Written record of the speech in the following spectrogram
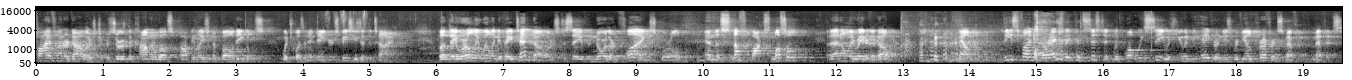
$500 to preserve the Commonwealth's population of bald eagles, which was an endangered species at the time. But they were only willing to pay $10 to save the northern flying squirrel, and the snuffbox mussel, that only rated a dollar. now, these findings are actually consistent with what we see with human behavior in these revealed preference methods.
